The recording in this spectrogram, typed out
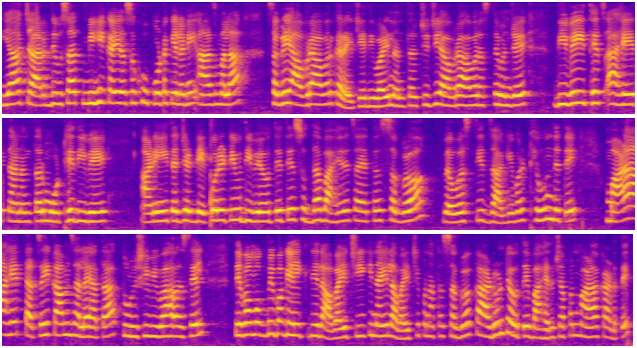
या चार दिवसात मीही काही असं खूप मोठं केलं नाही. आज मला सगळी आवराआवर करायची आहे. दिवाळीनंतरची जी आवराआवर असते म्हणजे दिवे इथेच आहेत त्यानंतर मोठे दिवे आणि त्याचे डेकोरेटिव्ह दिवे होते ते सुद्धा बाहेरच आहे तर सगळं व्यवस्थित जागेवर ठेवून देते. माळा आहेत त्याचंही काम झालंय आता. तुळशी विवाह असेल तेव्हा मग मी बघेल की ती लावायची की नाही लावायची पण आता सगळं काढून ठेवते. बाहेरच्या पण माळा काढते.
